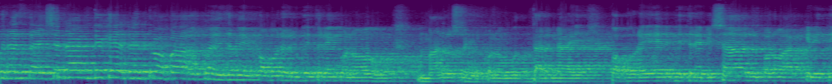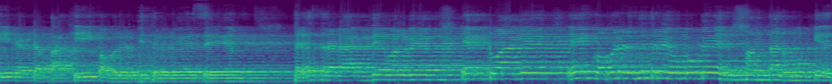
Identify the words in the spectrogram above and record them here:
ফেরেশতা এসে ডাক দেখে অবাক হয়ে যাবে, কবরের ভিতরে কোনো মানুষ নেই, কোনো মুদ্দার নাই। কবরের ভিতরে বিশাল বড় আকৃতির একটা পাখি কবরের ভিতরে রয়েছে। ফেরেশতারা ডাক দিয়ে বলবে, একটু আগে এই কবরের ভিতরে অমুকের সন্তান অমুকের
